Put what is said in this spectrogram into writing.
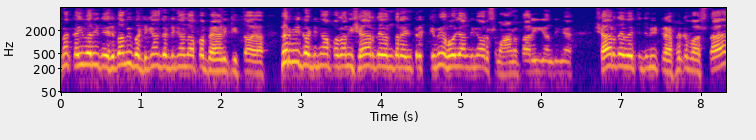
ਮੈਂ ਕਈ ਵਾਰੀ ਦੇਖਦਾ ਵੀ ਵੱਡੀਆਂ ਗੱਡੀਆਂ ਦਾ ਆਪਾਂ ਬੈਨ ਕੀਤਾ ਆ ਫਿਰ ਵੀ ਗੱਡੀਆਂ ਪਤਾ ਨਹੀਂ ਸ਼ਹਿਰ ਦੇ ਅੰਦਰ ਐਂਟਰ ਕਿਵੇਂ ਹੋ ਜਾਂਦੀਆਂ ਔਰ ਸਮਾਨ ਉਤਾਰੀ ਜਾਂਦੀਆਂ। ਸ਼ਹਿਰ ਦੇ ਵਿੱਚ ਜਿਹੜੀ ਟ੍ਰੈਫਿਕ ਵਿਵਸਥਾ ਹੈ,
